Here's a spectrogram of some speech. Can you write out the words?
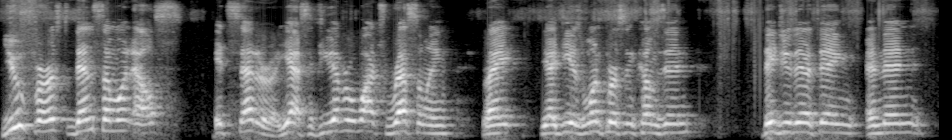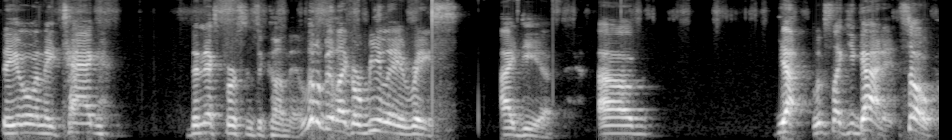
You first, then someone else, etc. Yes, if you ever watch wrestling, right? The idea is one person comes in, they do their thing, and then they go and they tag the next person to come in. A little bit like a relay race idea. Um, yeah, looks like you got it. So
